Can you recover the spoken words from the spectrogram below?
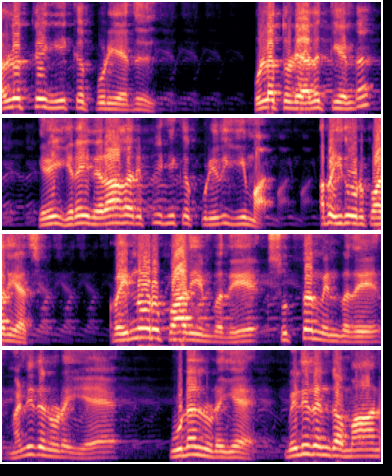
அழுக்கை நீக்கக்கூடியது. உள்ளத்துடைய அழுக்கு என்ற இறை இறை நிராகரிப்பை நீக்கக்கூடியது ஈமான். அப்ப இது ஒரு பாதியாச்சு. அப்ப இன்னொரு பாதி என்பது சுத்தம் என்பது மனிதனுடைய உடலுடைய வெளிரங்கமான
